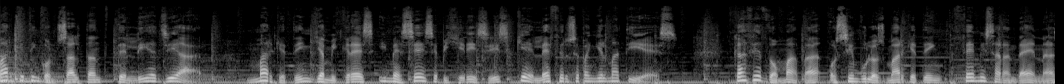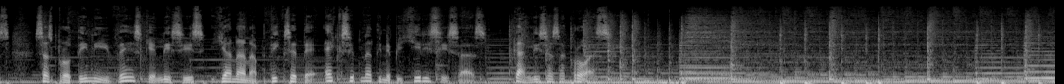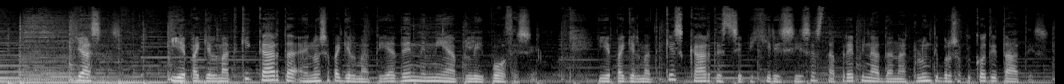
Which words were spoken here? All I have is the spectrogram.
marketingconsultant.gr Μάρκετινγκ για μικρές ή μεσαίες επιχειρήσεις και ελεύθερους επαγγελματίες. Κάθε εβδομάδα ο σύμβουλος Μάρκετινγκ Θέμη 41 σας προτείνει ιδέες και λύσεις για να αναπτύξετε έξυπνα την επιχείρησή σας. Καλή σας ακρόαση! Γεια σας! Η επαγγελματική κάρτα ενός επαγγελματία δεν είναι μία απλή υπόθεση. Οι επαγγελματικές κάρτες της επιχείρησής σας θα πρέπει να αντανακλούν την προσωπικότητά της.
